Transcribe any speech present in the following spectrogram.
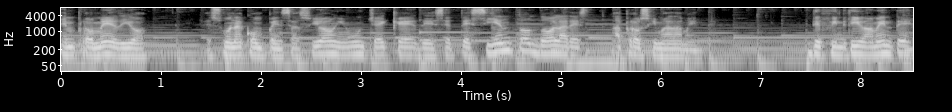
en promedio es una compensación en un cheque de 700 dólares aproximadamente definitivamente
